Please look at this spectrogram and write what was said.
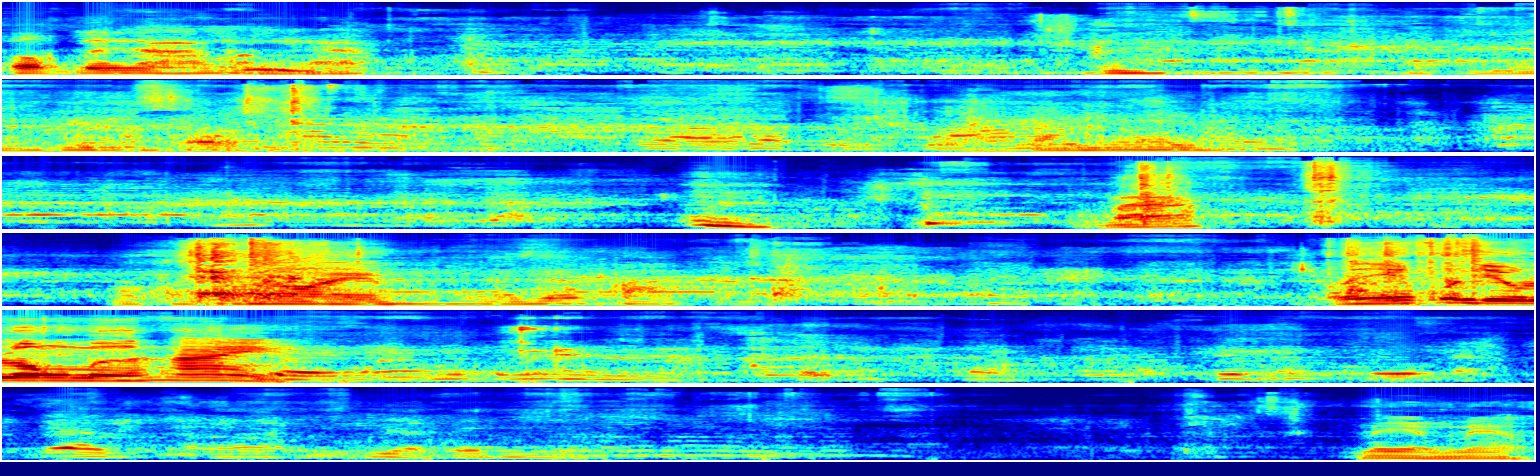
ครบด้วยนะของเนี้ยมา หน่อย วันนี้คุณดิวลงมือให้ ไม่ยังไม่เอา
